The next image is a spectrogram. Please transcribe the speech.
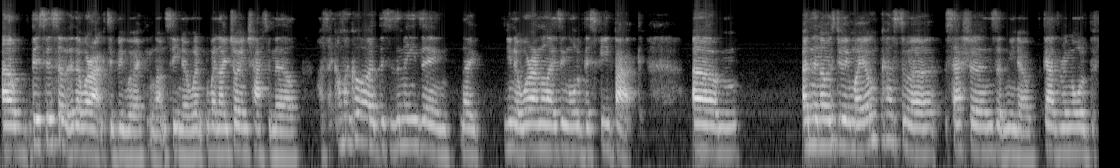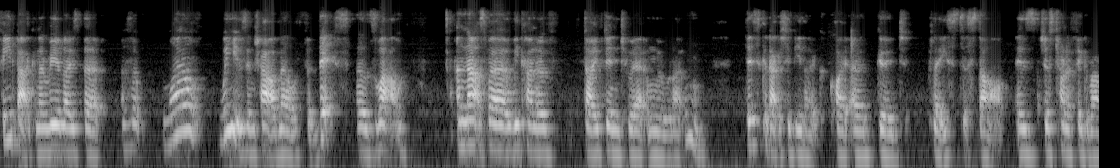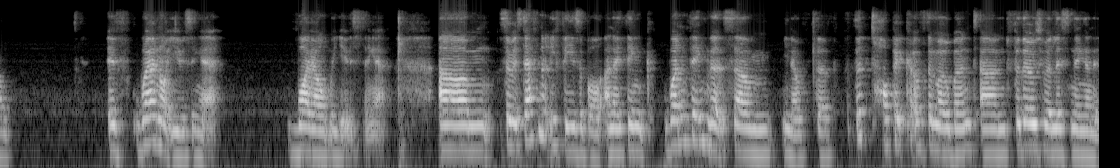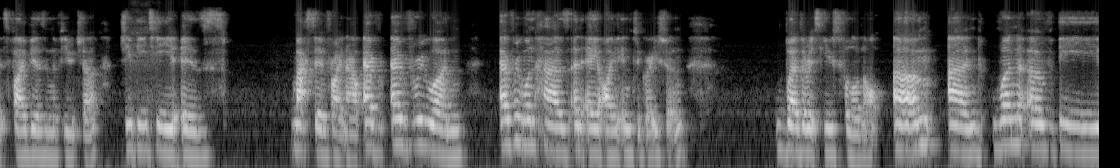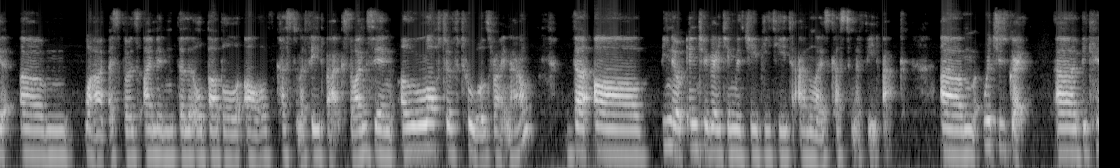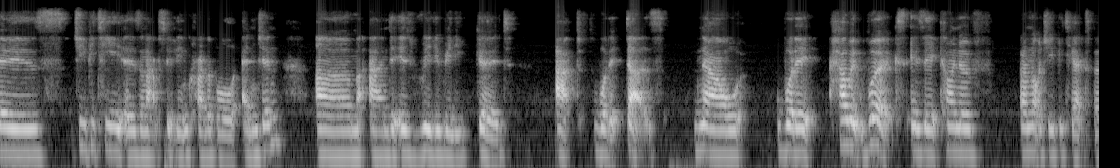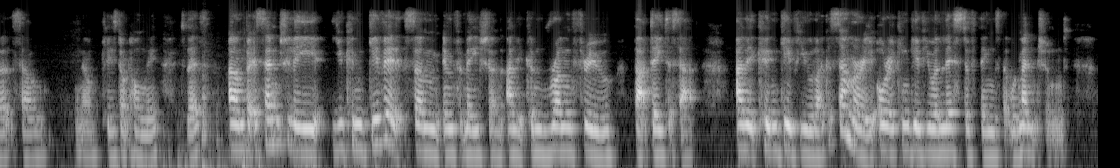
Uh, this is something that we're actively working on. So, you know, when, when I joined Chattermill, I was like, oh my God, this is amazing. Like, you know, we're analyzing all of this feedback. Um, and then I was doing my own customer sessions and, you know, gathering all of the feedback. And I realized that I was like, why aren't we using Chattermill for this as well? And that's where we kind of dived into it and we were like, oh, this could actually be like quite a good place to start is just trying to figure out if we're not using it, why aren't we using it? Um, so it's definitely feasible. And I think one thing that's, um, you know, the, the topic of the moment, and for those who are listening and it's five years in the future, GPT is massive right now. Every, everyone, everyone has an AI integration whether it's useful or not. Um, and one of the, um, well, I suppose I'm in the little bubble of customer feedback. So I'm seeing a lot of tools right now that are, you know, integrating with GPT to analyze customer feedback, um, which is great uh, because GPT is an absolutely incredible engine um, and it is really, really good at what it does. Now, what it how it works is it kind of I'm not a GPT expert, so you know, please don't hold me to this. Um, but essentially, you can give it some information and it can run through that data set and it can give you like a summary or it can give you a list of things that were mentioned.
